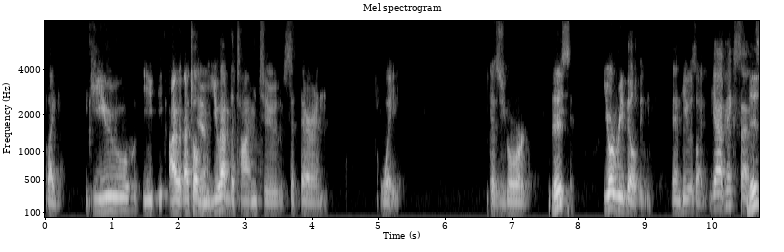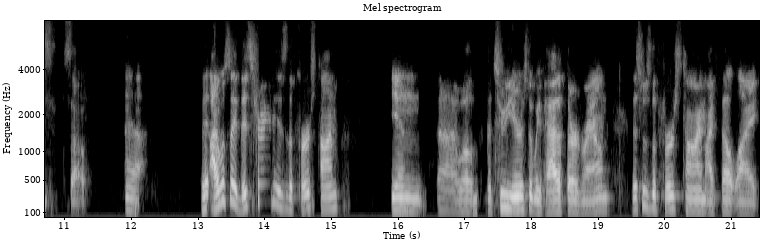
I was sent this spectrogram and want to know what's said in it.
Like you, you I, I told Yeah. him you have the time to sit there and wait because you're This you're rebuilding. And he was like, "Yeah, it makes sense." This- so I will say this trade is the first time in uh, well the two years that we've had a third round. This was the first time I felt like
